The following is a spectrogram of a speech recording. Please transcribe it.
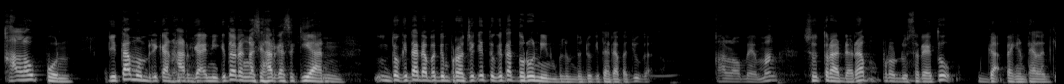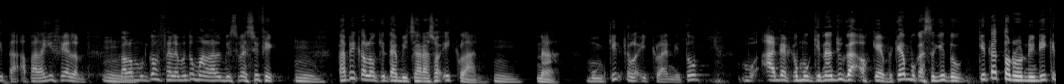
kalaupun kita memberikan harga ini, kita udah ngasih harga sekian. Hmm. Untuk kita dapetin project itu, kita turunin. Belum tentu kita dapat juga. Kalau memang sutradara, produsernya itu gak pengen talent kita. Apalagi film. Hmm. Kalau menurut gue film itu malah lebih spesifik. Hmm. Tapi kalau kita bicara soal iklan, Hmm. Nah, mungkin kalau iklan itu ada kemungkinan juga oke mereka buka segitu kita turunin dikit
